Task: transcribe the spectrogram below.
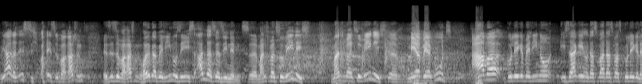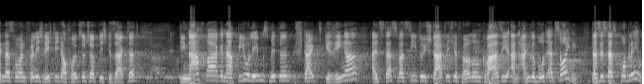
ja, das ist, ich weiß, überraschend. Es ist überraschend. Holger Bellino sehe ich es an, dass er sie nimmt. Äh, manchmal zu wenig. Manchmal zu wenig. Äh, mehr wäre gut. Aber, Kollege Bellino, ich sage Ihnen, und das war das, was Kollege Lenders vorhin völlig richtig auch volkswirtschaftlich gesagt hat, die Nachfrage nach Bio-Lebensmitteln steigt geringer als das, was Sie durch staatliche Förderung quasi an Angebot erzeugen. Das ist das Problem.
